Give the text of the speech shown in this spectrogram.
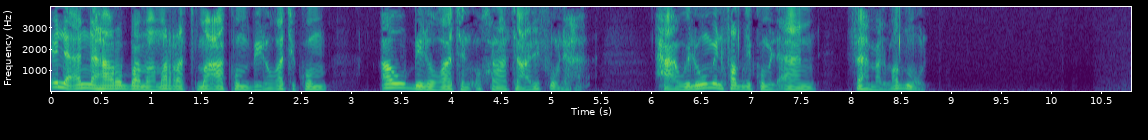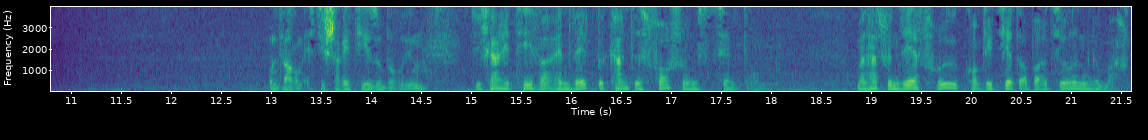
إلا أنها ربما مرت معكم بلغتكم أو بلغات أخرى تعرفونها حاولوا من فضلكم الآن فهم المضمون Und warum ist die Charité so berühmt? Die Charité war ein weltbekanntes Forschungszentrum. Man hat schon sehr früh komplizierte Operationen gemacht.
